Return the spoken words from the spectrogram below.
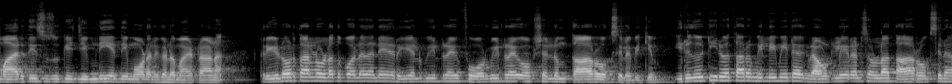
Maruti Suzuki Jimny എന്നീ മോഡലുകളുമായിട്ടാണ് ത്രീ ഡോർ താറിലുള്ളതുപോലെ തന്നെ rear wheel drive four wheel drive ഓപ്ഷനിലും താർ റോക്സ് ലഭിക്കും. ഇരുന്നൂറ്റി ഇരുപത്തി ആറ് മില്ലിമീറ്റർ ഗ്രൗണ്ട് ക്ലിയറൻസ് ഉള്ള താർ റോക്സിന്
